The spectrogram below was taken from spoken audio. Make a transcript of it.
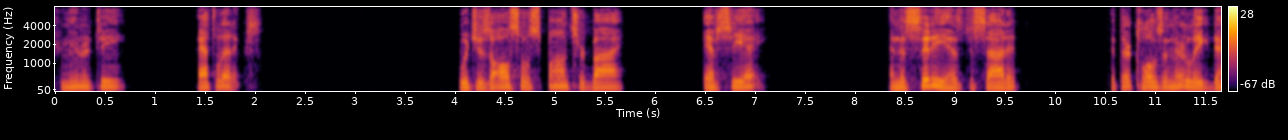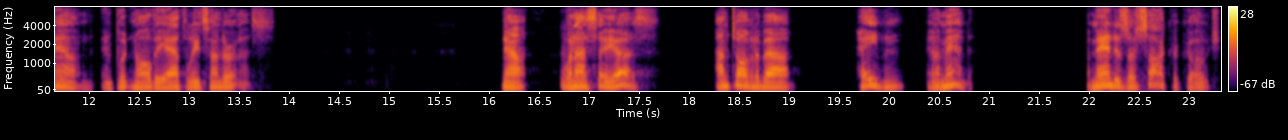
Community Athletics, which is also sponsored by FCA. And the city has decided that they're closing their league down and putting all the athletes under us. Now, when I say us, I'm talking about Hayden and Amanda. Amanda's our soccer coach.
